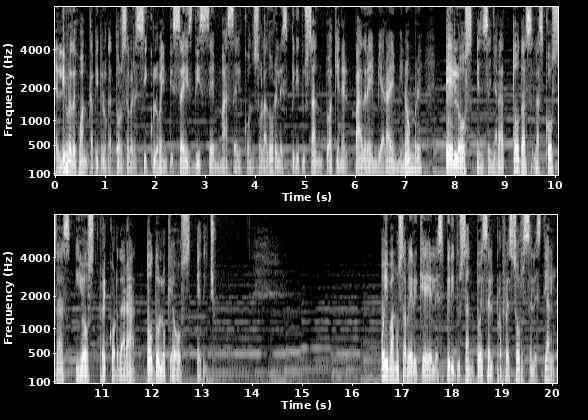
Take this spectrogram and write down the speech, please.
El libro de Juan capítulo 14 versículo 26 dice, Mas el consolador, el Espíritu Santo, a quien el Padre enviará en mi nombre, Él os enseñará todas las cosas y os recordará todo lo que os he dicho. Hoy vamos a ver que el Espíritu Santo es el profesor celestial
